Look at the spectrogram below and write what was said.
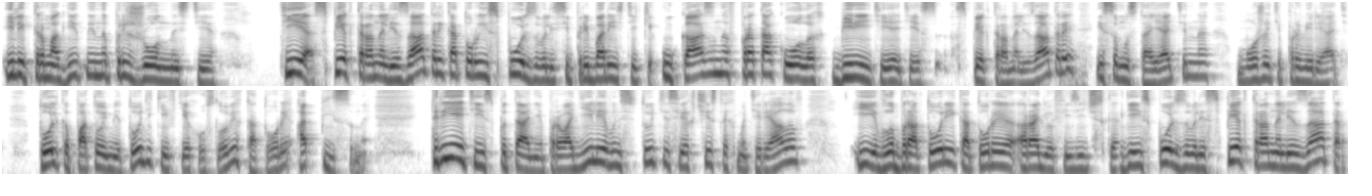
электромагнитной напряженности те спектроанализаторы, которые использовались и при баристике, указаны в протоколах. Берите эти спектроанализаторы и самостоятельно можете проверять. Только по той методике и в тех условиях, которые описаны. Третье испытание проводили в Институте сверхчистых материалов и в лаборатории, которые радиофизическая, где использовали спектроанализатор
